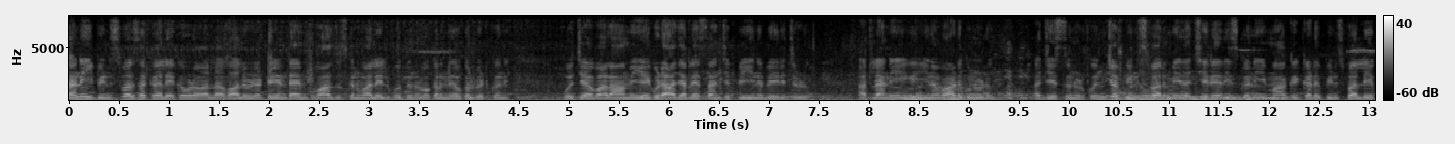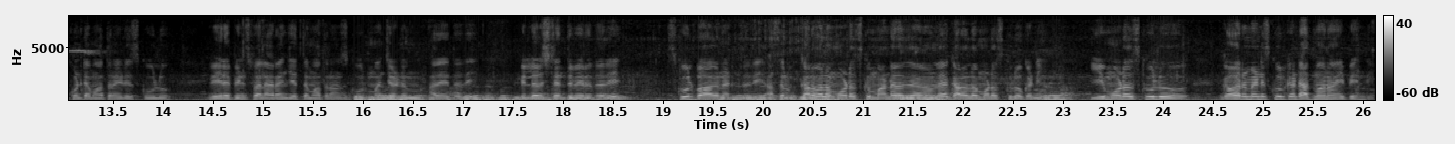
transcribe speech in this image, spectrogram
కానీ ఈ ప్రిన్సిపల్ చక్కగా లేకపోవడం వల్ల వాళ్ళు ట్రైన్ టైంకి వాళ్ళు చూసుకొని వాళ్ళు వెళ్ళిపోతున్నారు ఒకరి మీద ఒకరు పెట్టుకొని. వచ్చే వాళ్ళ ఆమె కూడా హాజరులేస్తా అని చెప్పి ఈయన బెదిరించుడు అట్లానే ఈయన వాడుకున్నాడు అది చేస్తున్నాడు. కొంచెం ప్రిన్సిపాల్ మీద చర్య తీసుకొని మాకు ఇక్కడ ప్రిన్సిపాల్ లేకుంటే మాత్రం ఇక్కడ స్కూలు వేరే ప్రిన్సిపాల్ని అరేంజ్ చేస్తే మాత్రం స్కూల్ మంచిగా అదవుతుంది పిల్లల స్ట్రెంత్ పెరుగుతుంది. స్కూల్ బాగా నడుతుంది. అసలు కలవల మోడల్ స్కూల్ మండల కలవల మోడల్ స్కూల్ ఒకటి. ఈ మోడల్ స్కూల్ గవర్నమెంట్ స్కూల్ కంటే అధ్వానం అయిపోయింది.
